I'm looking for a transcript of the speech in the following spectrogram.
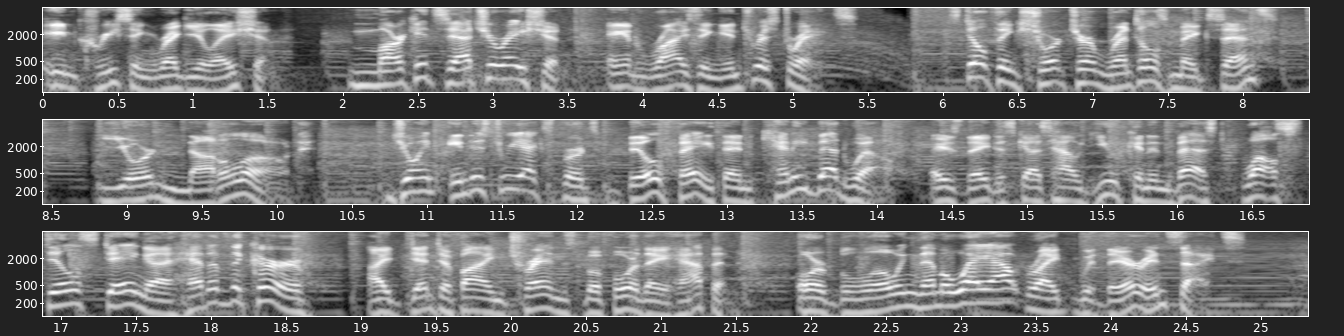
increasing regulation, market saturation, and rising interest rates. Still think short term rentals make sense? You're not alone. Join industry experts Bill Faeth and Kenny Bedwell as they discuss how you can invest while still staying ahead of the curve, identifying trends before they happen, or blowing them away outright with their insights.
